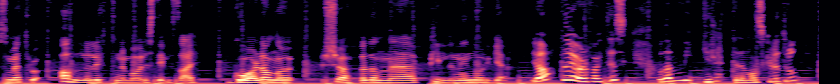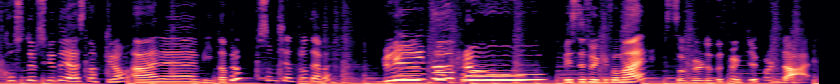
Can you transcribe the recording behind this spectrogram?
som jeg tror alle lytterne våre stiller seg. Går det an å kjøpe denne pillen i Norge? Ja, det gjør det faktisk. Og det er mye lettere enn man skulle trodd. Kosttilskuddet jeg snakker om, er eh, Vitapro, som kjent fra TV. Vitapro! Hvis det funker for meg, Så burde det funke for deg.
